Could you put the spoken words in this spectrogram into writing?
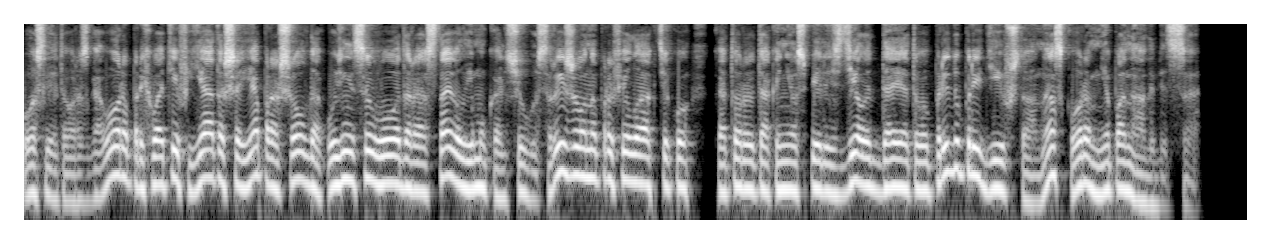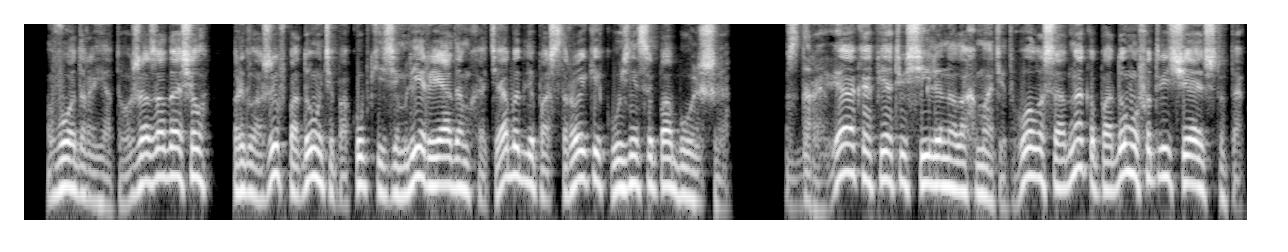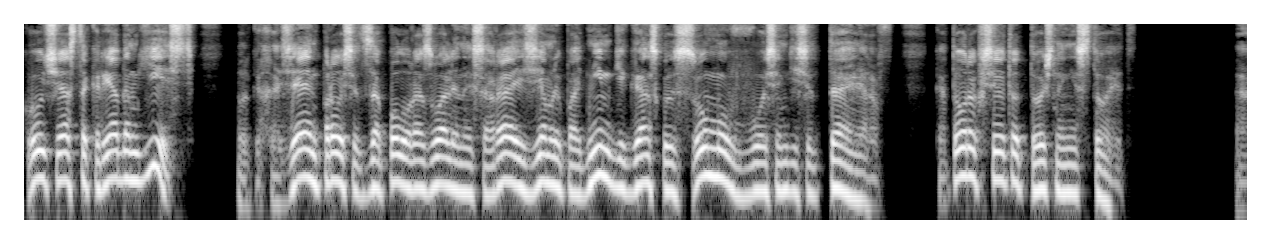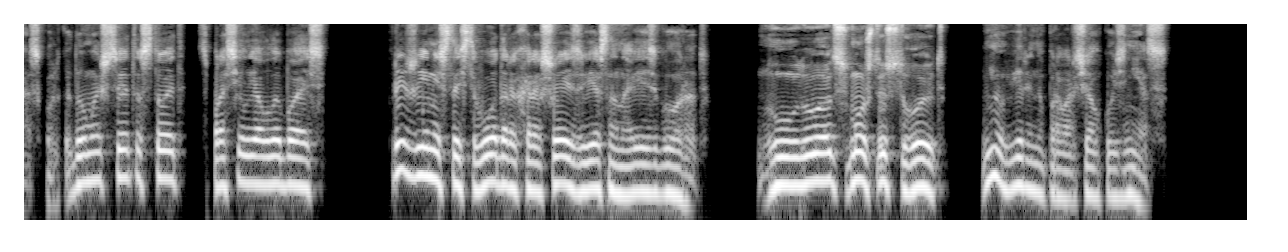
После этого разговора, прихватив Ятыша, я прошел до кузницы Водора, оставил ему кольчугу с рыжего на профилактику, которую так и не успели сделать до этого, предупредив, что она скоро мне понадобится. Водора я тоже озадачил, предложив подумать о покупке земли рядом, хотя бы для постройки кузницы побольше. Здоровяк опять усиленно лохматит волосы, однако, подумав, отвечает, что такой участок рядом есть, только хозяин просит за полуразваленный сарай и землю под ним гигантскую сумму в 80 тайлеров, которых все это точно не стоит. — А сколько, думаешь, все это стоит? — спросил я, улыбаясь. Прижимистость водора хорошо известна на весь город. «Ну, двадцать, может, и стоит», — неуверенно проворчал кузнец.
